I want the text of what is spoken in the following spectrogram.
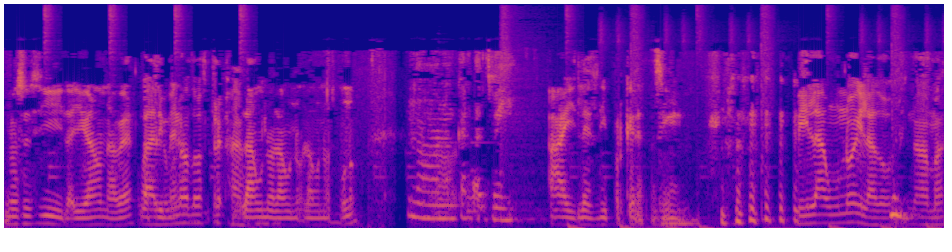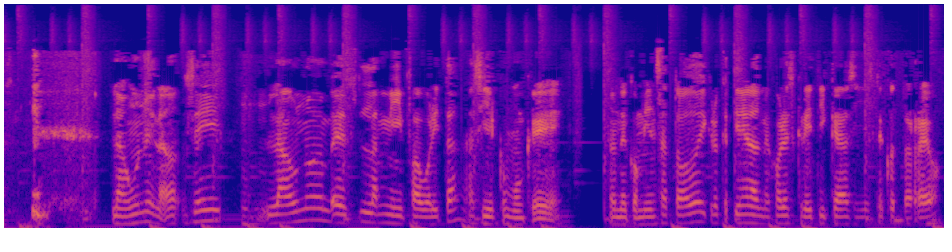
No sé si la llegaron a ver. La primera. uno, dos, tres. Ah. La 1, la 1, la 1, 1. No, nunca las vi. Ay, Leslie, ¿por qué eres así? Vi la 1 y la 2 nada más. La 1 y la 2. Sí, la 1 es la, mi favorita. Así como que donde comienza todo y creo que tiene las mejores críticas y este cotorreo.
